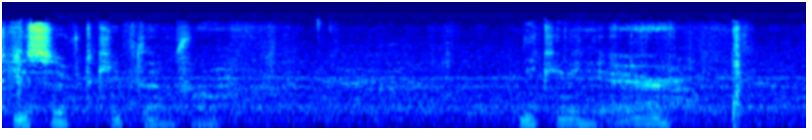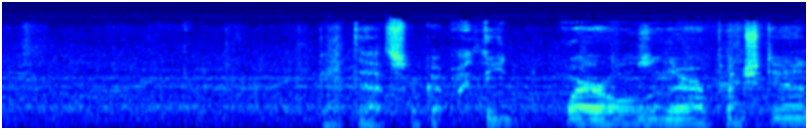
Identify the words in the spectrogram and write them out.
adhesive to keep them from leaking any air. Got that, so I've got my lead wire holes in there punched in.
